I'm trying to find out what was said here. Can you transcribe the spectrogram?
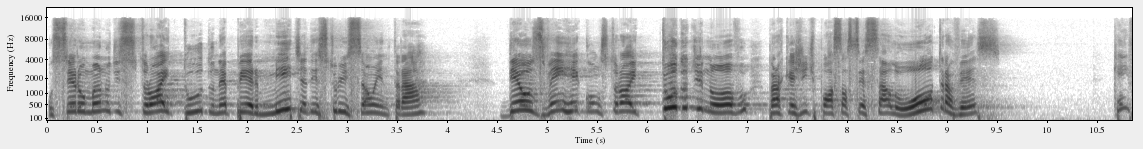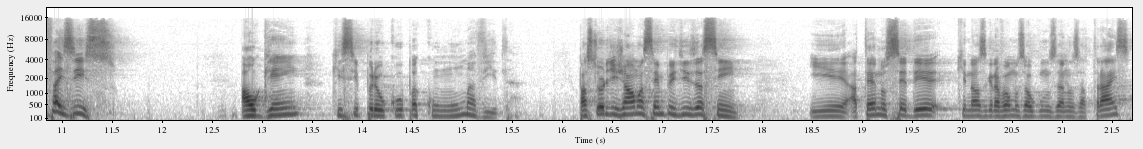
o ser humano destrói tudo, né? permite a destruição entrar. Deus vem e reconstrói tudo de novo para que a gente possa acessá-lo outra vez. Quem faz isso? Alguém que se preocupa com uma vida. Pastor Djalma sempre diz assim, e até no CD que nós gravamos alguns anos atrás,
